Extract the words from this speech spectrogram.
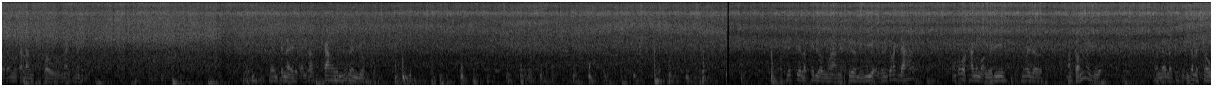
Ở đây người ta làm cái cầu ngay này. Lên trên này thì cảm giác cao hơn rất là nhiều. Ở phía kia là cái đường mà ngày xưa mình đi ở dưới cái vách đá đấy. Nó có cầu thang cho mọi người đi. Nhưng bây giờ đang cấm hay gì ấy. còn đây là cái đỉnh rất là sâu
